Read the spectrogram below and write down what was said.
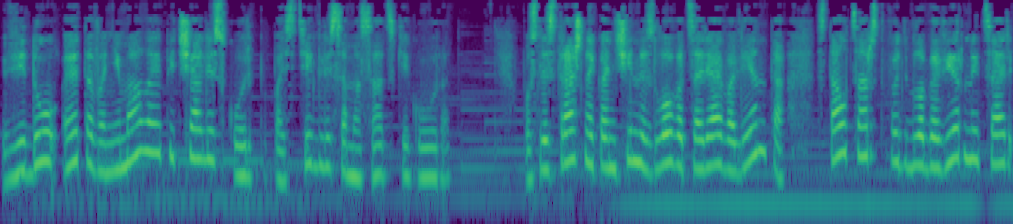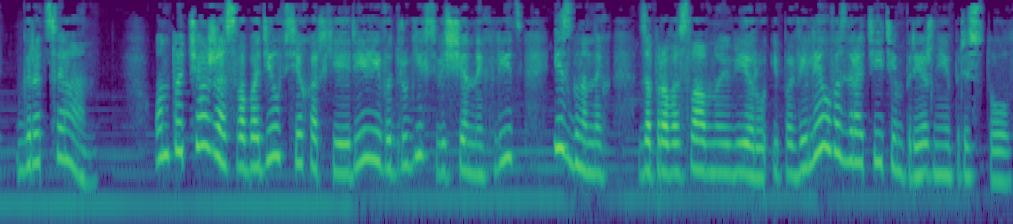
Ввиду этого немалая печаль и скорбь постигли самосадский город. После страшной кончины злого царя Валента стал царствовать благоверный царь Грациан. Он тотчас же освободил всех архиереев и других священных лиц, изгнанных за православную веру, и повелел возвратить им прежние престолы.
